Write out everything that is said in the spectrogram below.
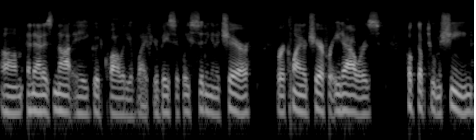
Um, and that is not a good quality of life. You're basically sitting in a chair or a recliner chair for eight hours hooked up to a machine,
